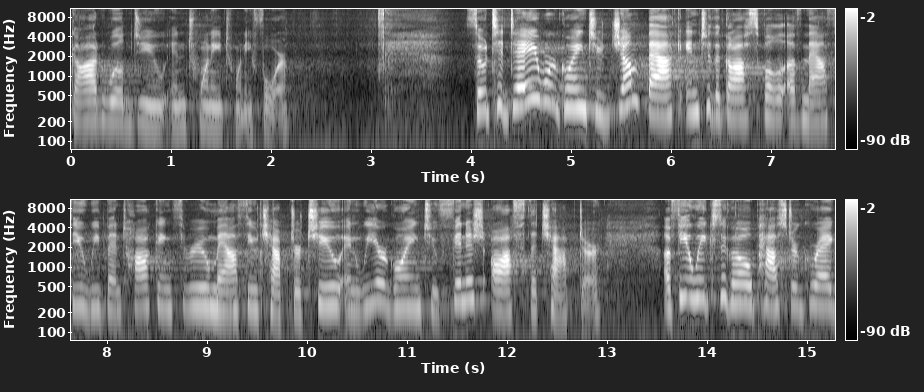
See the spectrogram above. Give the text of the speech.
God will do in 2024. So, today we're going to jump back into the Gospel of Matthew. We've been talking through Matthew chapter 2, and we are going to finish off the chapter. A few weeks ago, Pastor Greg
